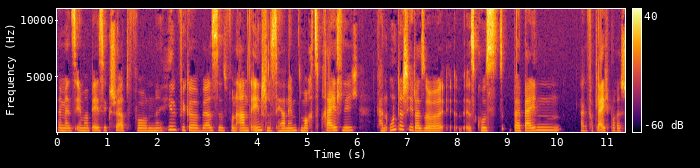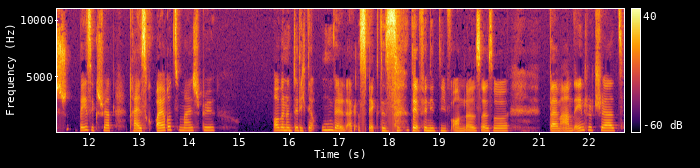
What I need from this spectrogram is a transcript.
Wenn man jetzt immer Basic Shirt von Hilfiger versus von Armed Angels hernimmt, macht's preislich keinen Unterschied. Also es kostet bei beiden ein vergleichbares Basic Shirt 30 Euro zum Beispiel. Aber natürlich der Umweltaspekt ist definitiv anders. Also beim Armed Angel Shirt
